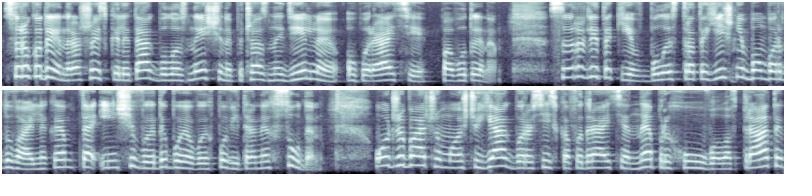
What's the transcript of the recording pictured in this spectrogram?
41 рашистський літак було знищено під час недільної операції Павутина. Серед літаків були стратегічні бомбардувальники та інші види бойових повітряних суден. Отже, бачимо, що як би Російська Федерація не приховувала втрати,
